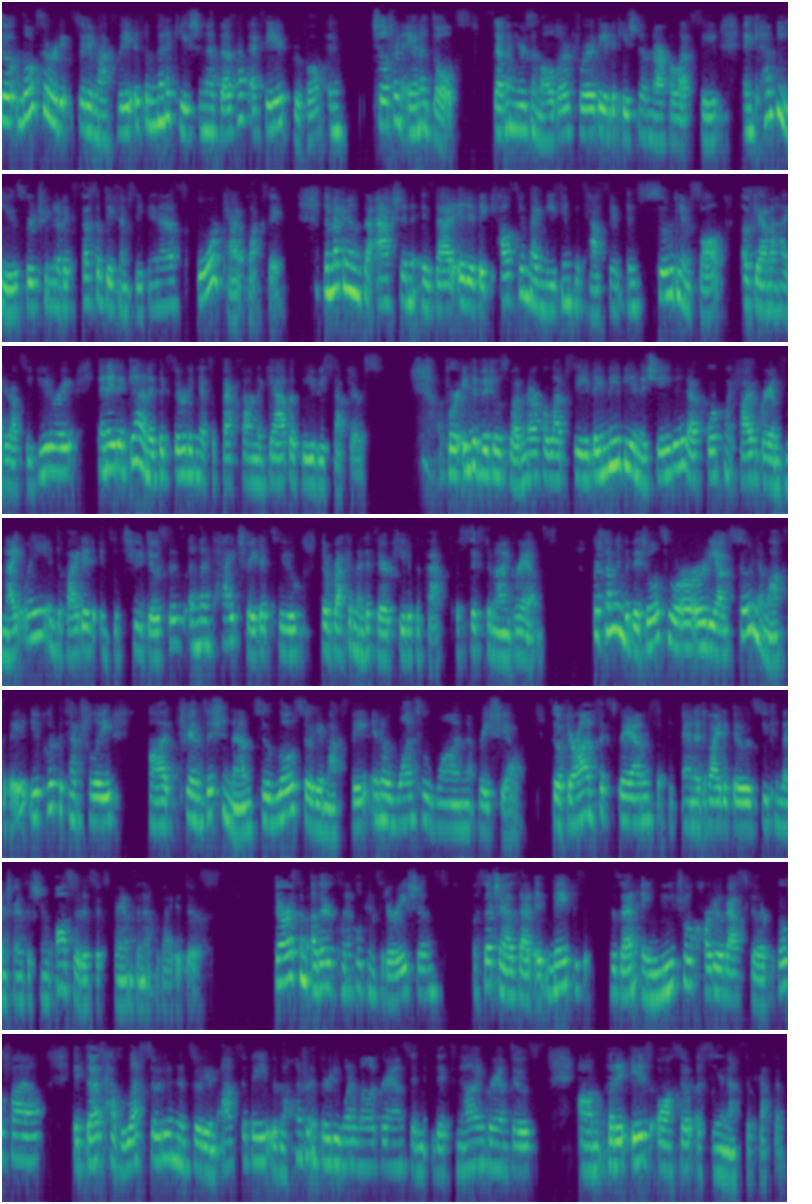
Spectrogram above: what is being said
So low sodium oxybate is a medication that does have FDA approval in children and adults seven years and older for the indication of narcolepsy and can be used for the treatment of excessive daytime sleepiness or cataplexy. The mechanism of action is that it is a calcium, magnesium, potassium, and sodium salt of gamma hydroxybutyrate, and it again is exerting its effects on the GABA B receptors. For individuals who have narcolepsy, they may be initiated at 4.5 grams nightly and divided into two doses and then titrated to the recommended therapeutic effect of six to nine grams. For some individuals who are already on sodium oxybate, you could potentially uh, transition them to low sodium oxybate in a one-to-one ratio. So if they're on six grams and a divided dose, you can then transition them also to six grams and a divided dose. There are some other clinical considerations, such as that it may present a neutral cardiovascular profile. It does have less sodium than sodium oxybate with 131 milligrams in its 9 gram dose, um, but it is also a CNS suppressant.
